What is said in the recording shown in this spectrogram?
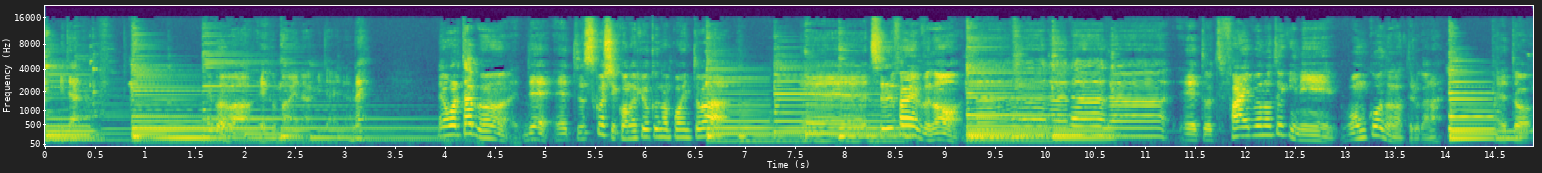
みたいな。で、これは F マイナーみたいなね。で、これ多分、で、えっと、少しこの曲のポイントは、えー、2-5の、えっと、5の時にオンコードになってるかな。えっ、と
